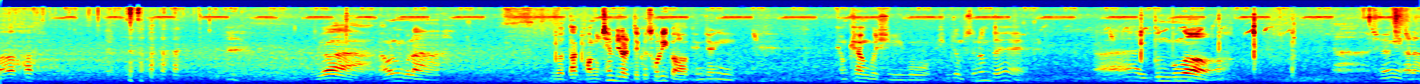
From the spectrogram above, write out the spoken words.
아하. 이야, 나오는구나. 이거 딱 방금 챔질할 때 그 소리가 굉장히 경쾌한 것이고 힘 좀 쓰는데. 아, 이쁜 붕어. 야, 조용히 가라.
